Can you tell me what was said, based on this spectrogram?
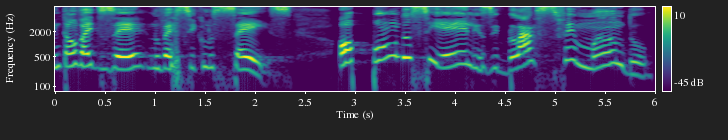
Então, vai dizer no versículo 6: Opondo-se eles e blasfemando,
